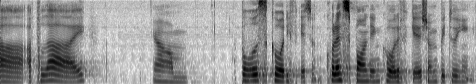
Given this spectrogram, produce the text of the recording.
uh, apply um, both qualification, corresponding qualification between,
